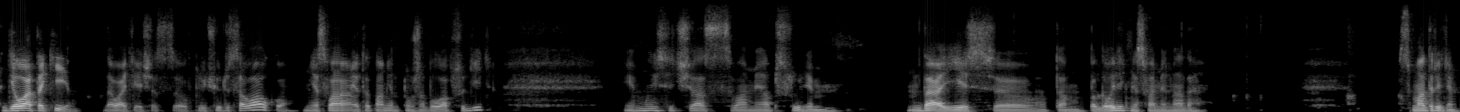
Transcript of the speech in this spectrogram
Дела такие. Давайте я сейчас э, включу рисовалку. Мне с вами этот момент нужно было обсудить. И мы сейчас с вами обсудим. Да, есть там, поговорить мне с вами надо. Смотрите.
